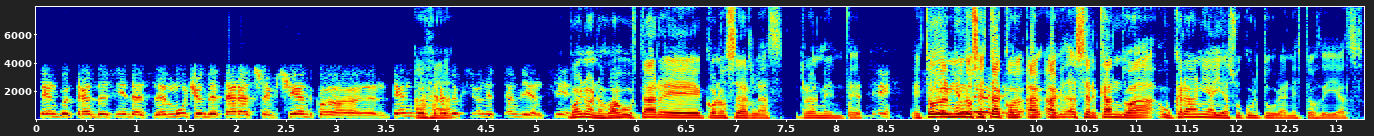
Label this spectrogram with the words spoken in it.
tengo traducidas, eh, mucho de Taras Shevchenko, eh, tengo Ajá. traducciones también, sí. Bueno, nos va a gustar eh, conocerlas, realmente. Sí. Eh, todo el mundo Yo se está a- acercando a Ucrania y a su cultura en estos días,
